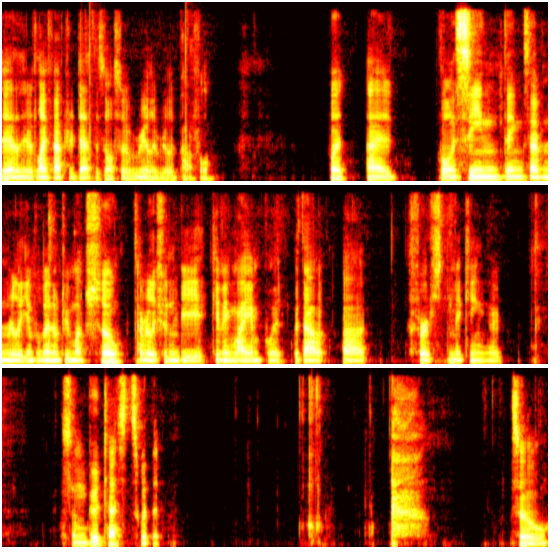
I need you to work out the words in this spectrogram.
yeah, their life after death is also really, really powerful. But I've only seen things, I haven't really implemented them too much, so I really shouldn't be giving my input without uh, first making a, some good tests with it. So,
